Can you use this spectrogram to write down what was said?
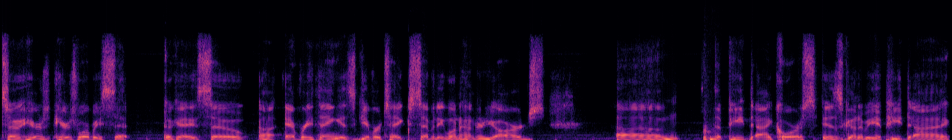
so here's here's where we sit. Okay, so uh, everything is give or take 7,100 yards. Um, the Pete Dye course is going to be a Pete Dye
